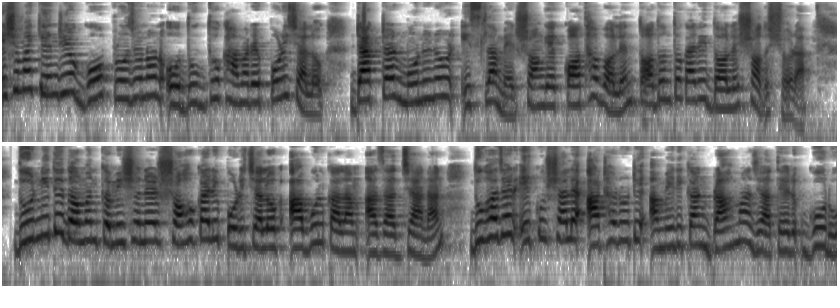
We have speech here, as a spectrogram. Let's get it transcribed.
এ সময় কেন্দ্রীয় গো প্রজনন ও দুগ্ধ খামারের পরিচালক ডাক্তার মনিরুল ইসলামের সঙ্গে কথা বলেন তদন্তকারী দলের সদস্যরা। দুর্নীতি দমন কমিশনের সহকারী পরিচালক আবুল কালাম আজাদ জানান দু হাজার একুশ সালে আঠারোটি আমেরিকান ব্রাহ্মা জাতের গরু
